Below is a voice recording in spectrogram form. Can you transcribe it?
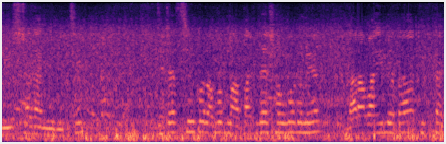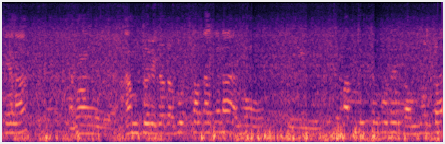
জিনিসটা জানিয়ে দিচ্ছি। যেটা শৃঙ্খলাবোধ না থাকলে সংগঠনের ধারাবাহিকতা ঠিক থাকে না এবং আন্তরিকতা বোধটা থাকে না এবং মাতৃত্ববোধের বন্ধনটা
